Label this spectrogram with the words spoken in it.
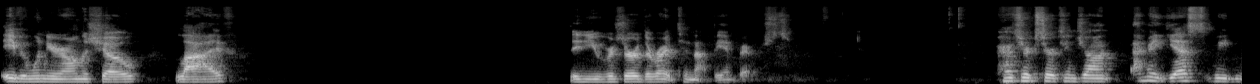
even when you're on the show live, then you reserve the right to not be embarrassed. Patrick Surtain, John. I mean, yes, we.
